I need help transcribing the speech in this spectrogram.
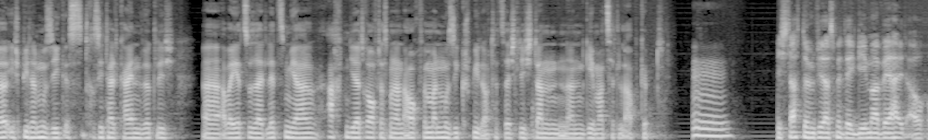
äh, ihr spielt halt Musik, es interessiert halt keinen wirklich. Äh, aber jetzt so seit letztem Jahr achten die darauf, dass man dann auch, wenn man Musik spielt, auch tatsächlich dann einen GEMA-Zettel abgibt. Ich dachte irgendwie, das mit der GEMA wäre halt auch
